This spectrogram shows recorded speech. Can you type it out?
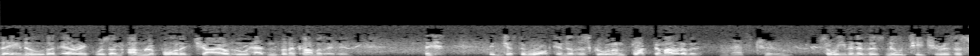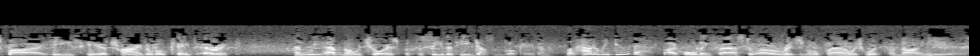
they knew that Eric was an unreported child who hadn't been accommodated, they'd just have walked into the school and plucked him out of it. Well, that's true. So even if this new teacher is a spy, he's here trying to locate Eric. And we have no choice but to see that he doesn't locate him. Well, how do we do that? By holding fast to our original plan, which worked for nine years.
